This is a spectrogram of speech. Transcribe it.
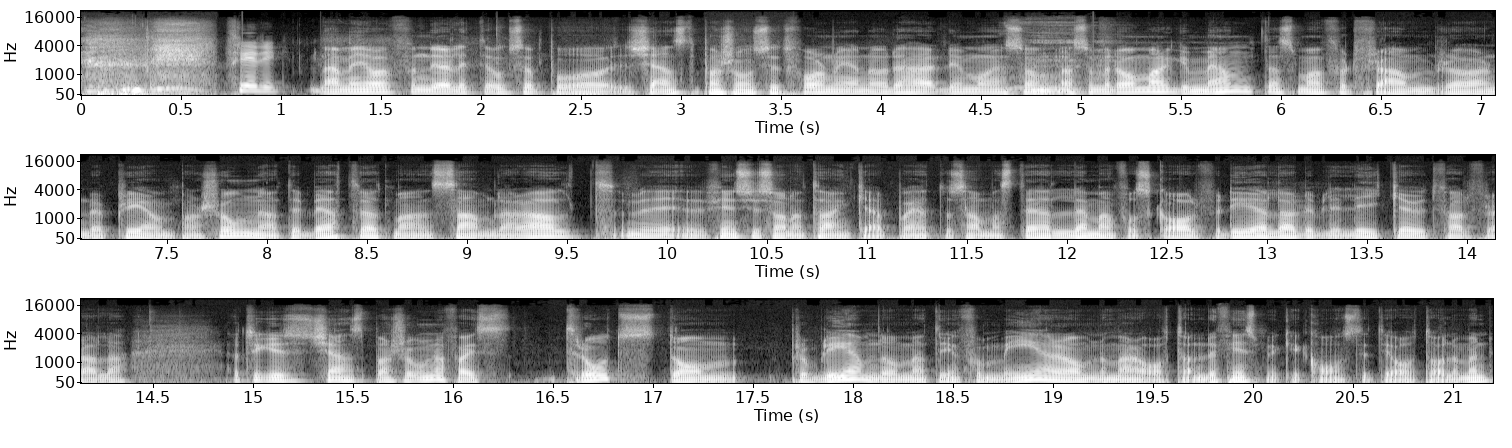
Fredrik? Nej, men jag funderar lite också på tjänstepensionsutformningen och det här, det är många som, alltså med de argumenten som man fört fram rörande premiepensionen, att det är bättre att man samlar allt. Det finns ju sådana tankar på ett och samma ställe, man får skalfördelar, det blir lika utfall för alla. Jag tycker tjänstepensionen faktiskt, trots de problem då med att informera om de här avtalen, det finns mycket konstigt i avtalen, men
